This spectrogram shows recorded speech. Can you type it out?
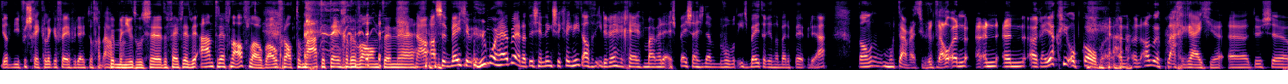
die, die verschrikkelijke VVD toch gaan Ik aanpakken. ben benieuwd hoe ze de VVD weer aantreft na afloop. Overal tomaten tegen de wand. En, uh... Nou, als ze een beetje humor hebben, en dat is in linkse kring niet altijd iedereen gegeven, maar bij de SP zijn ze daar bijvoorbeeld iets beter in dan bij de PvdA, dan moet daar natuurlijk wel een, een, een, een reactie op komen. Ja. Een, een ander plagerijtje. Uh, dus, uh,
